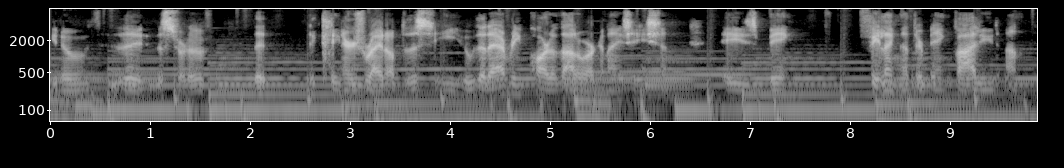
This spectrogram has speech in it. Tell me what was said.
you know, the, the sort of the, the cleaners right up to the CEO, that every part of that organization is being feeling that they're being valued and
